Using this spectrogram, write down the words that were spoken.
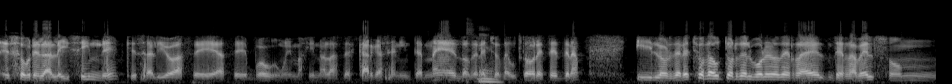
es sobre la ley Sinde que salió hace hace poco, me imagino las descargas en internet, los derechos de autor, etcétera, y los derechos de autor del bolero de Ravel, de Ravel son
